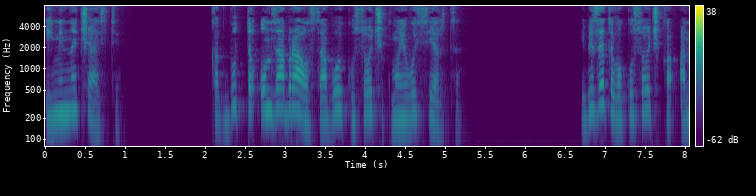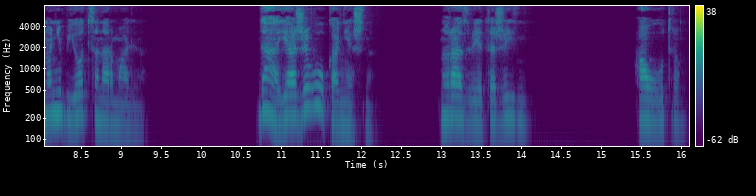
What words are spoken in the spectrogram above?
именно части как будто он забрал с собой кусочек моего сердца. И без этого кусочка оно не бьется нормально. Да, я живу, конечно, но разве это жизнь? А утром?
